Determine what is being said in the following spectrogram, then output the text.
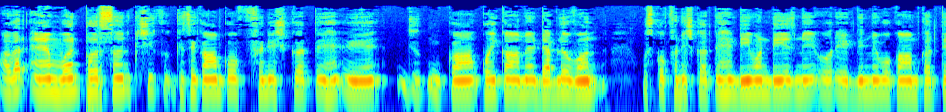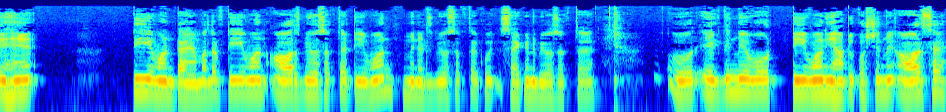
अगर एम वन पर्सन किसी किसी काम को फिनिश करते हैं काम कोई काम है डब्ल्यू वन उसको फिनिश करते हैं डी वन डेज़ में और एक दिन में वो काम करते हैं टी वन टाइम मतलब टी वन आवर्स भी हो सकता है टी वन मिनट्स भी हो सकता है कुछ सेकंड भी हो सकता है। और एक दिन में वो टी वन यहाँ पे क्वेश्चन में आवर्स है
